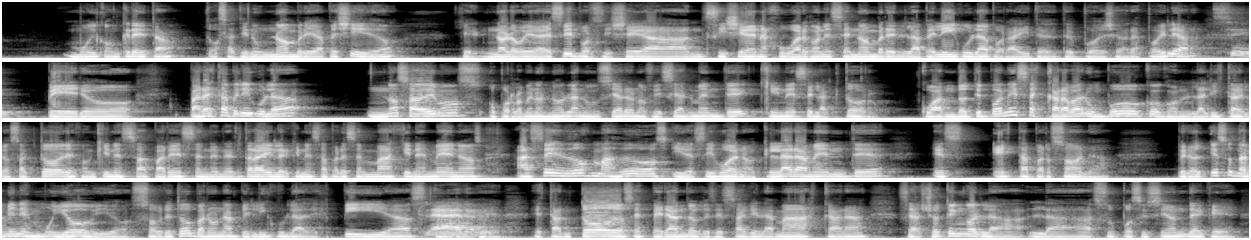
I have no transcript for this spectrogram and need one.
muy concreta, o sea, tiene un nombre y apellido, que no lo voy a decir por si llegan, si llegan a jugar con ese nombre en la película, por ahí te, te puede llegar a spoilear. Sí. Pero para esta película no sabemos, o por lo menos no lo anunciaron oficialmente, quién es el actor. Cuando te pones a escarbar un poco con la lista de los actores, con quienes aparecen en el tráiler, quiénes aparecen más, quiénes menos, haces 2 más 2 y decís, bueno, claramente es esta persona. Pero eso también es muy obvio, sobre todo para una película de espías. Claro. están todos esperando que se saque la máscara. O sea, yo tengo la, la suposición de que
